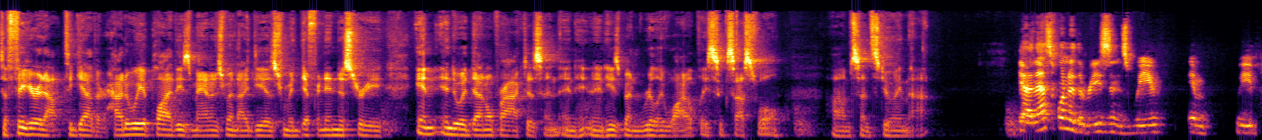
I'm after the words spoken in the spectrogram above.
to figure it out together. How do we apply these management ideas from a different industry in, into a dental practice? And, and, and he's been really wildly successful um, since doing that. Yeah, and that's one of the reasons we've in, we've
